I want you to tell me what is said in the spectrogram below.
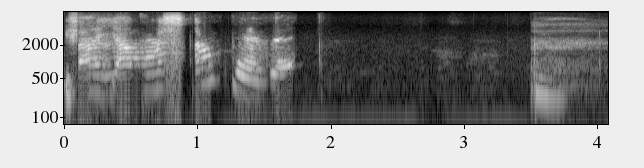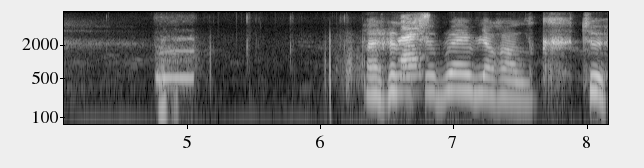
İşte Ben yapmıştım ki evi. arkadaşlar bu evle kaldık. Tüh.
